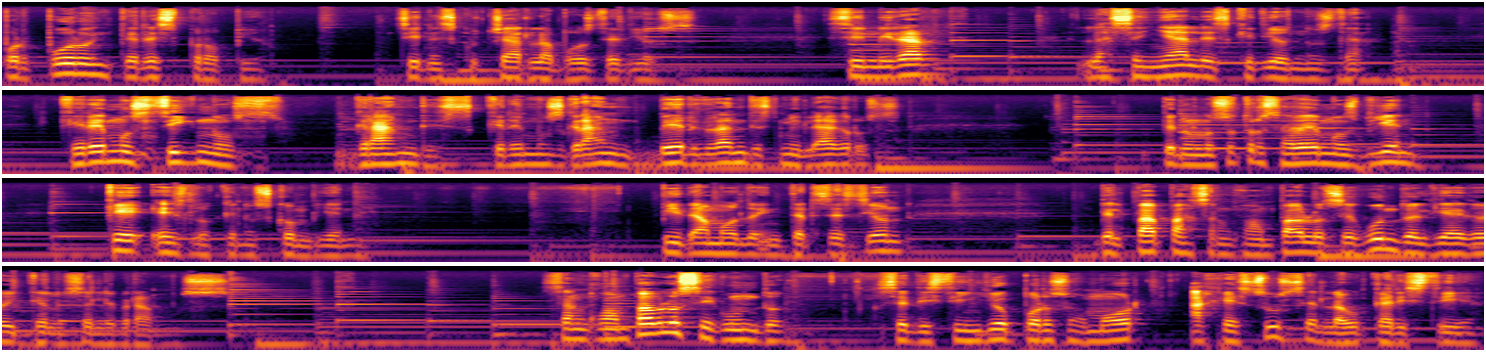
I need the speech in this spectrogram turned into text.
por puro interés propio, sin escuchar la voz de Dios, sin mirar las señales que Dios nos da. Queremos signos grandes, queremos ver grandes milagros, pero nosotros sabemos bien qué es lo que nos conviene. Pidamos la intercesión del Papa San Juan Pablo II el día de hoy que lo celebramos. San Juan Pablo II se distinguió por su amor a Jesús en la Eucaristía,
